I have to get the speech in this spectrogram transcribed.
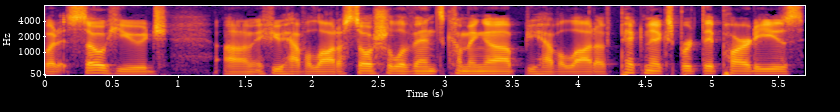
but it's so huge. Um, if you have a lot of social events coming up, you have a lot of picnics, birthday parties,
